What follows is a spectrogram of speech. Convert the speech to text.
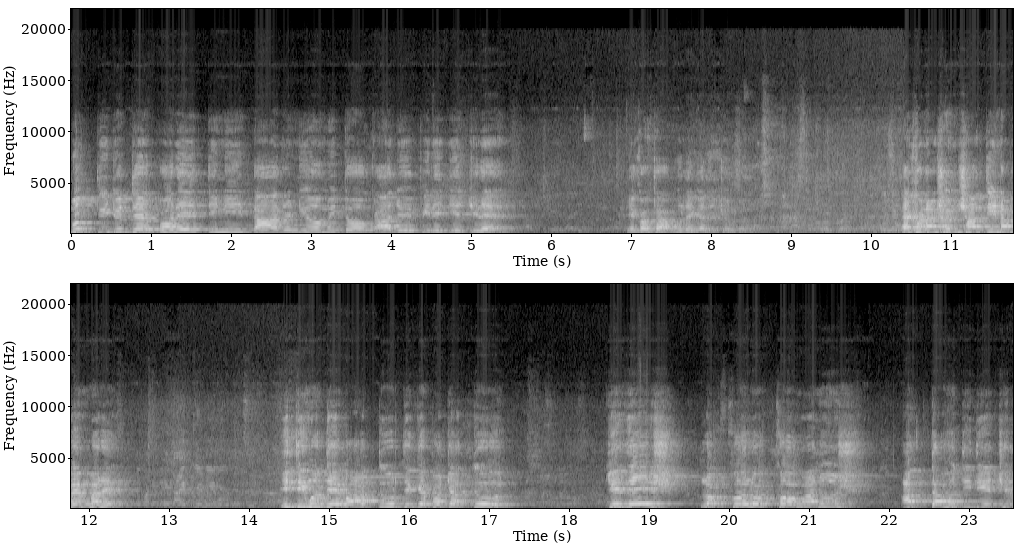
মুক্তিযুদ্ধের পরে তিনি তার নিয়মিত কাজে ফিরে গিয়েছিলেন। একথা ভুলে গেলে চলবে না। এখন আসুন সাতই নভেম্বরে। ইতিমধ্যে বাহাত্তর থেকে পঁচাত্তর। যে দেশ লক্ষ লক্ষ মানুষ আত্মাহুতি দিয়েছিল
